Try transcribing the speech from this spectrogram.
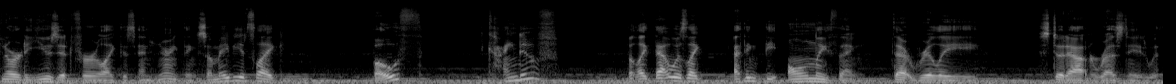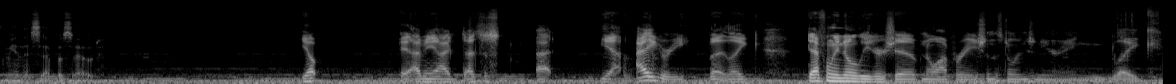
in order to use it for like this engineering thing. So maybe it's like both, kind of. But like that was like I think the only thing that really stood out and resonated with me in this episode. Yep. I mean, I, I just, I, yeah, I agree. But like, definitely no leadership, no operations, no engineering. Like,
